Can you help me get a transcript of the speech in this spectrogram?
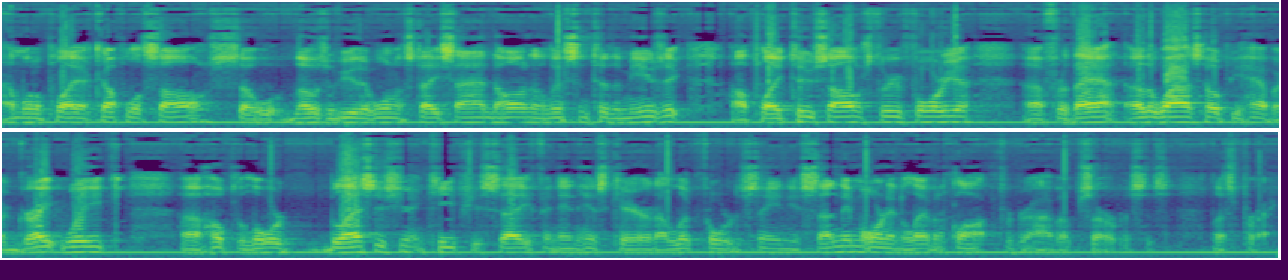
I'm going to play a couple of songs. So those of you that want to stay signed on and listen to the music, I'll play two songs through for you uh, for that. Otherwise, hope you have a great week. Uh, hope the Lord blesses you and keeps you safe and in His care. And I look forward to seeing you Sunday morning, 11 o'clock for drive-up services. Let's pray.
